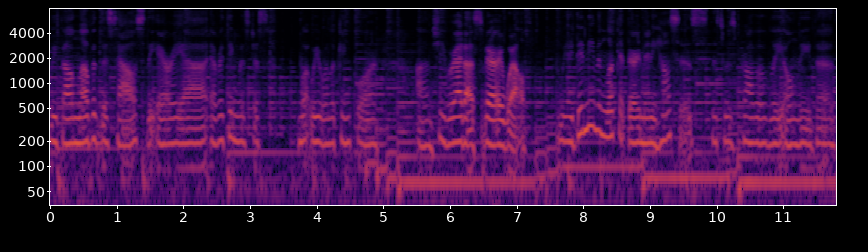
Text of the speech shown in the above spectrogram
We fell in love with this house, the area, everything was just what we were looking for. Um, she read us very well. We didn't even look at very many houses. This was probably only the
